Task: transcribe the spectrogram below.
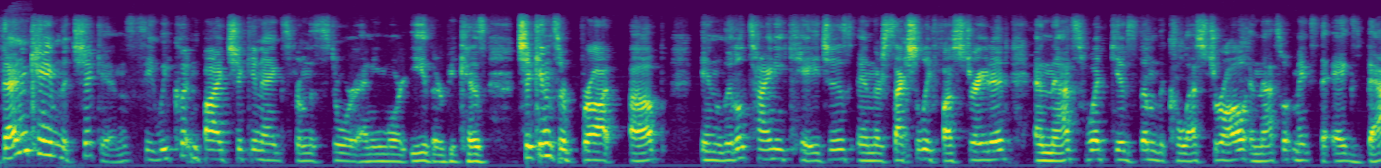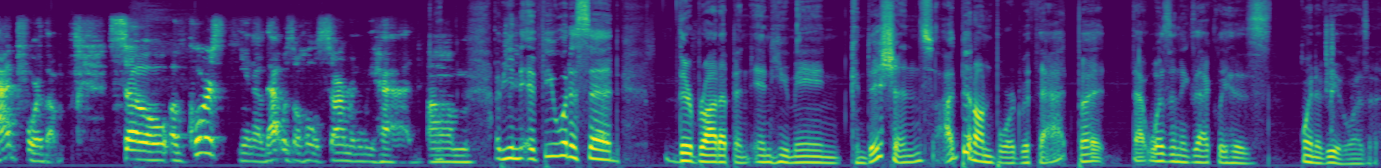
Then came the chickens. See, we couldn't buy chicken eggs from the store anymore either because chickens are brought up in little tiny cages and they're sexually frustrated. And that's what gives them the cholesterol and that's what makes the eggs bad for them. So, of course, you know, that was a whole sermon we had. Um, I mean, if you would have said they're brought up in inhumane conditions, I've been on board with that, but that wasn't exactly his point of view, was it?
